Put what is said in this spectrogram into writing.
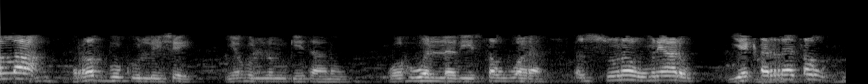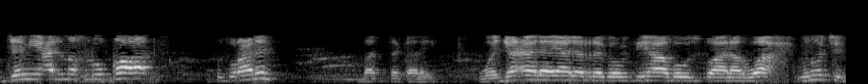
አላህ ረቡ ኩሊ ሸይ የሁሉም ጌታ ነው። ወሁወ አለዚ ሰወረ እሱ ነው። ምን ያለው? የቀረጸው ጀሚዕ አልመክሉቃት ፍጡራንን በአጠቃላይ ወጀዐለ ያደረገውን ፊሃ በውስጡ አልአርዋህ ምኖችን?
